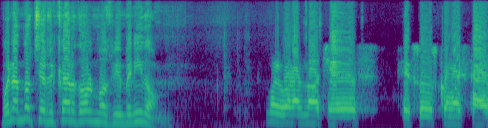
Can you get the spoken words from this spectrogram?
Buenas noches, Ricardo Olmos, bienvenido. Muy buenas noches, Jesús, ¿cómo estás?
